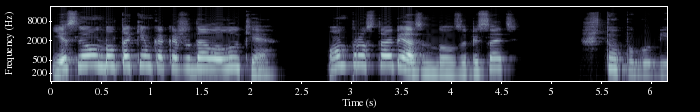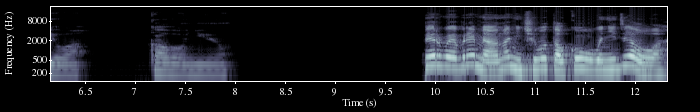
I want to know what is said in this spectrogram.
Если он был таким, как ожидала Лукия, он просто обязан был записать, что погубило колонию. Первое время она ничего толкового не делала,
